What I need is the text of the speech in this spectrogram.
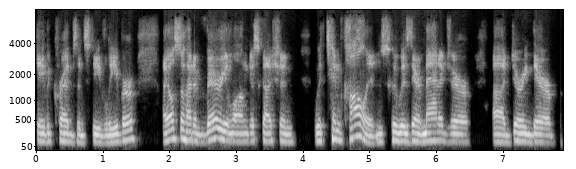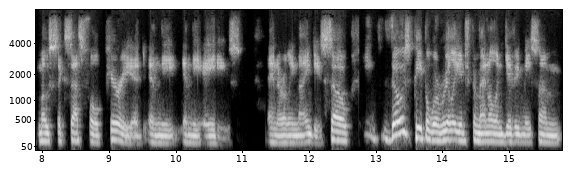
David Krebs and Steve Leber. I also had a very long discussion with Tim Collins, who was their manager uh, during their most successful period in the in the 80s and early 90s. So those people were really instrumental in giving me some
